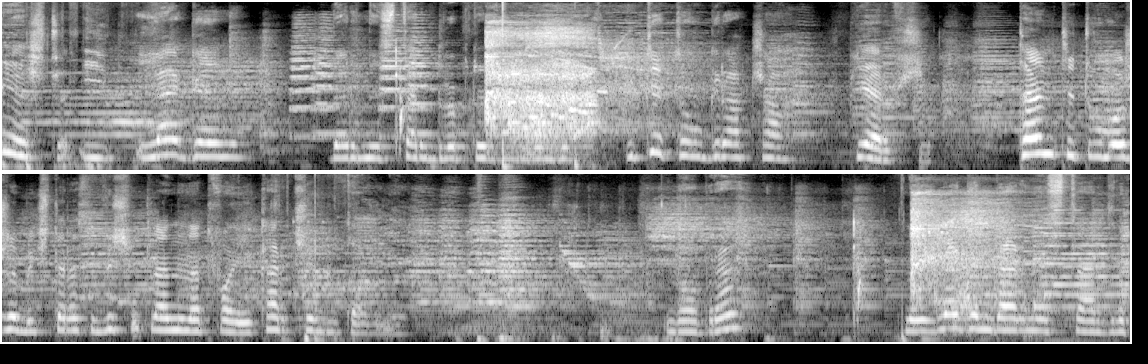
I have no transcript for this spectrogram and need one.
I jeszcze i legendarny Stardrop też będzie. I tytuł gracza pierwszy. Ten tytuł może być teraz wyświetlany na Twojej karcie bitewnej. Dobra. No i legendarny Stardrop.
